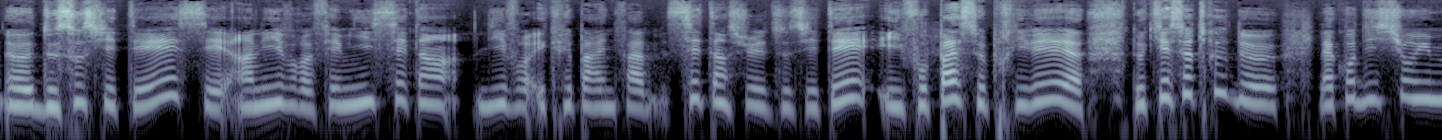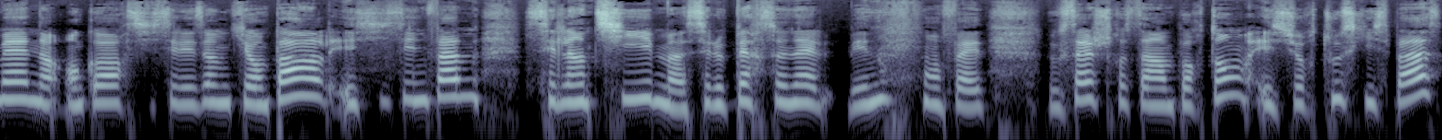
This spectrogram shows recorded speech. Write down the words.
de société. C'est un livre féministe c'est un livre écrit par une femme c'est un sujet de société. Et il faut pas se priver donc il y a ce truc de la condition humaine encore si c'est les hommes qui en parlent et si c'est une femme c'est l'intime c'est le personnel. Mais non en fait. Donc ça je trouve ça important. Et sur tout ce qui se passe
